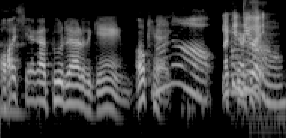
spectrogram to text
Oh, I see. I got booted out of the game. Okay. No, no. You I can can- do it. Oh.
